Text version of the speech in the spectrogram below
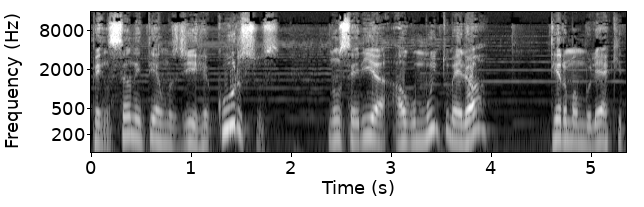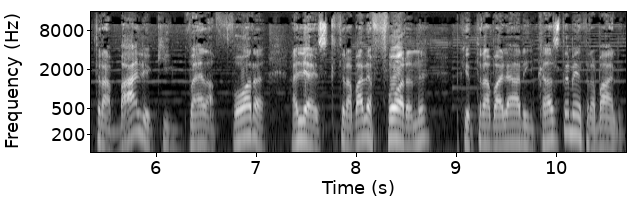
pensando em termos de recursos, não seria algo muito melhor ter uma mulher que trabalha, que vai lá fora, aliás, que trabalha fora, né? Porque trabalhar em casa também é trabalho,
